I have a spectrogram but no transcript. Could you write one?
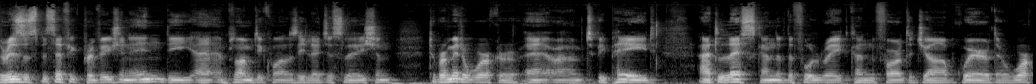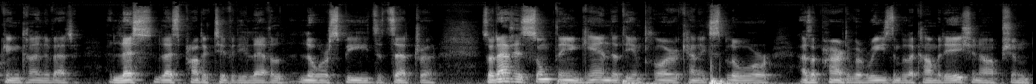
There is a specific provision in the uh, employment equality legislation to permit a worker uh, um, to be paid at less kind of the full rate kind of for the job where they're working kind of at less less productivity level, lower speeds, etc. So that is something again that the employer can explore as a part of a reasonable accommodation option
